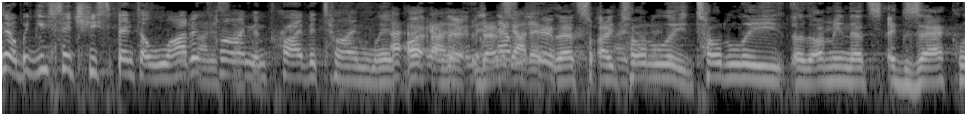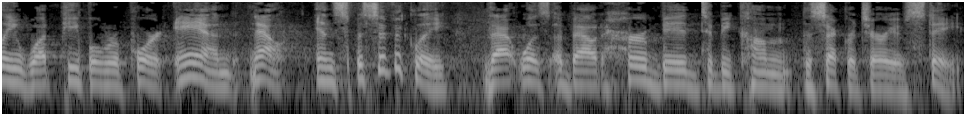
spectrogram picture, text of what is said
No, but you said she spent a lot Hold of time in private time with. I- I got it. That- I that's, got it. that's I, I totally, totally. uh, I mean, that's exactly what people report. And now, and specifically, that was about her bid to become the Secretary of State.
